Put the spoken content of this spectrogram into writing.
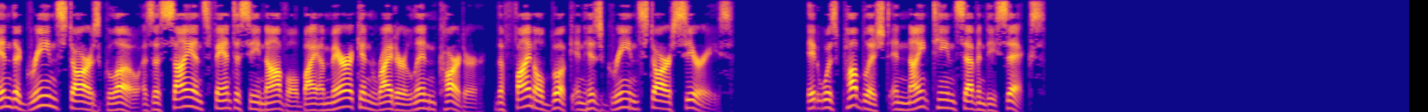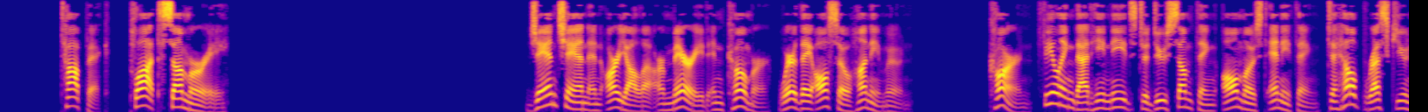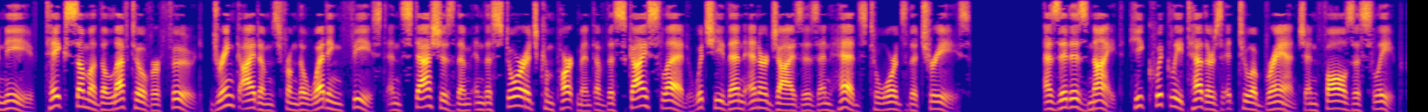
In the Green Star's Glow is a science fantasy novel by American writer Lin Carter, the final book in his Green Star series. It was published in 1976. Topic: Plot summary. Janchan and Aryala are married in Comer, where they also honeymoon. Karn, feeling that he needs to do something almost anything to help rescue Niamh, takes some of the leftover food, drink items from the wedding feast and stashes them in the storage compartment of the sky sled which he then energizes and heads towards the trees. As it is night, he quickly tethers it to a branch and falls asleep.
